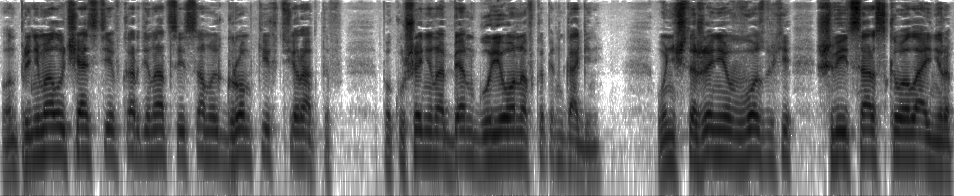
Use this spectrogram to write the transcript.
Он принимал участие в координации самых громких терактов, покушение на Бен-Гуриона в Копенгагене, уничтожение в воздухе швейцарского лайнера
